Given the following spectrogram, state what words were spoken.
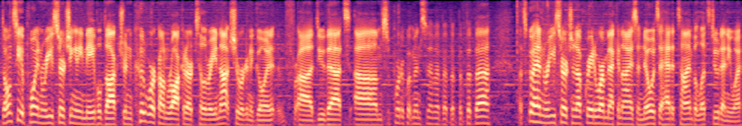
Don't see a point in researching any naval doctrine. Could work on rocket artillery. Not sure we're going to go in and uh, do that. Um, support equipment. Let's go ahead and research and upgrade to our mechanized. I know it's ahead of time, but let's do it anyway.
